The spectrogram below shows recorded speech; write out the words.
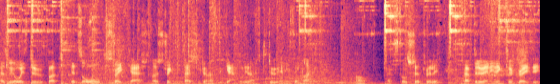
as we always do, but it's all straight cash, no strings attached. You don't have to gamble, you don't have to do anything like, oh, that's still shit, really. have to do anything too crazy.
